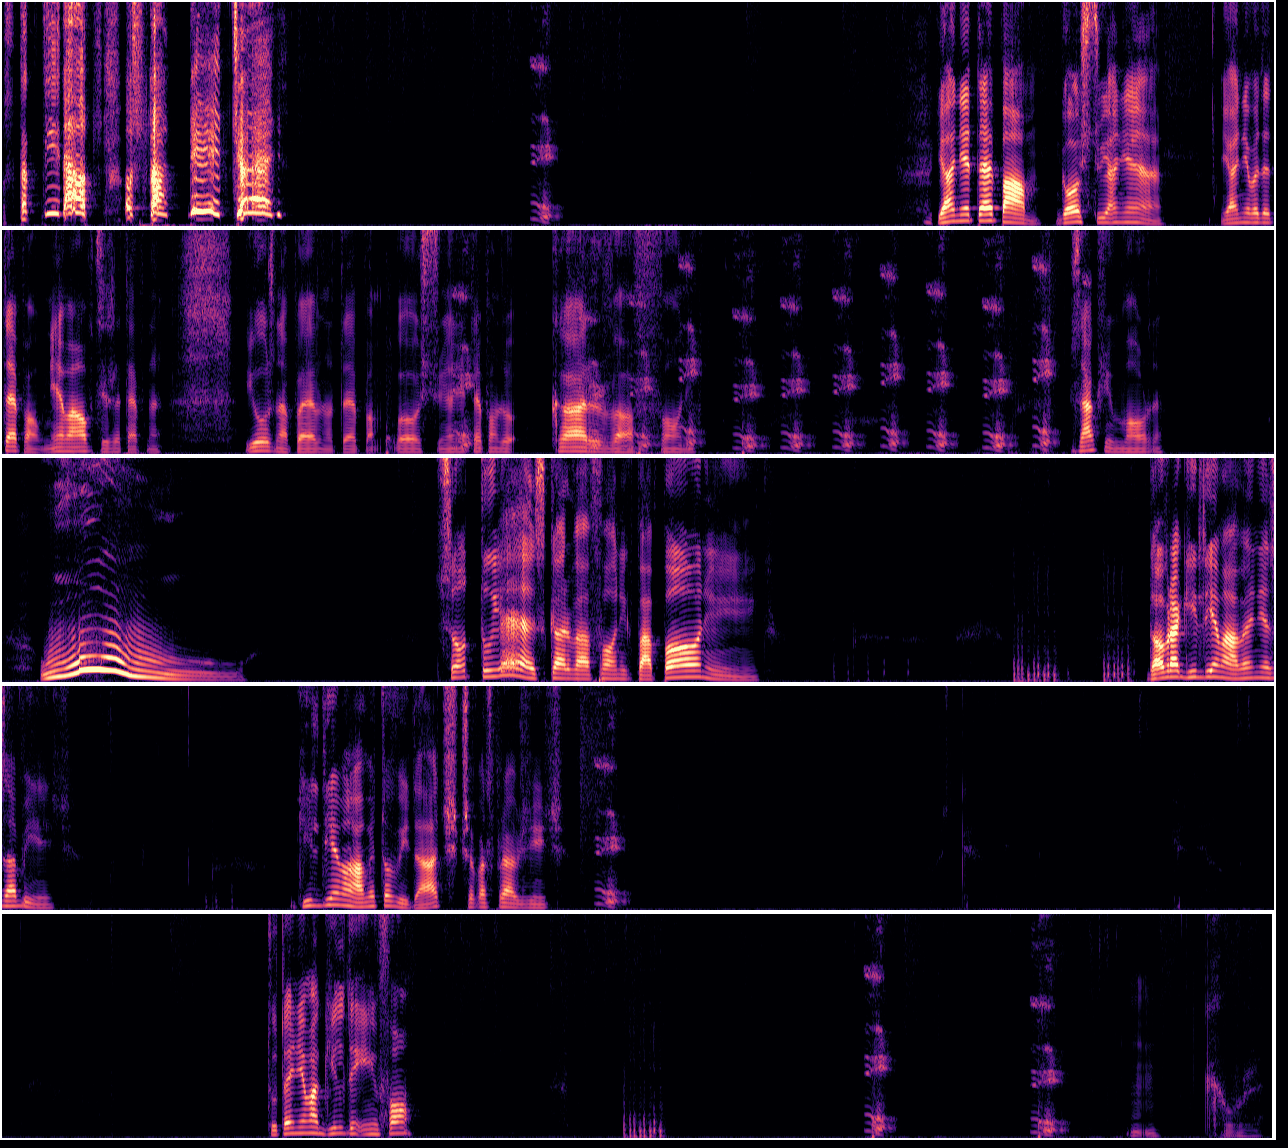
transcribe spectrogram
Ostatni noc, ostatni dzień. Ja nie tepam, gościu, ja nie. Ja nie będę tepał, nie ma opcji, że tepnę. Już na pewno tepam, gościu, ja nie tepam do karwa fonik. Zamknij mordę. Uuu. Co tu jest, karwafonik, paponik? Dobra, gildię mamy, nie zabić. Gildię mamy, to widać. Trzeba sprawdzić. Tutaj nie ma gildy info? Kurde.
